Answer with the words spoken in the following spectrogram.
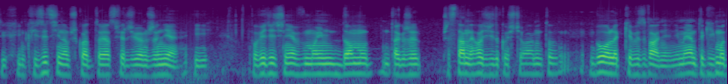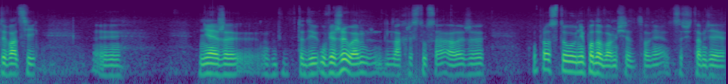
tych inkwizycji na przykład, to ja stwierdziłem, że nie i powiedzieć nie w moim domu, także przestanę chodzić do kościoła, no to było lekkie wyzwanie. Nie miałem takich motywacji. yy, Nie, że wtedy uwierzyłem dla Chrystusa, ale że po prostu nie podoba mi się to, nie? co się tam dzieje.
